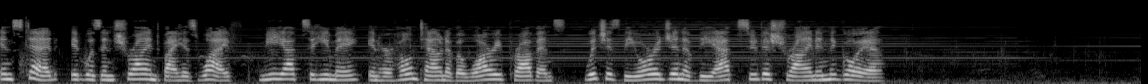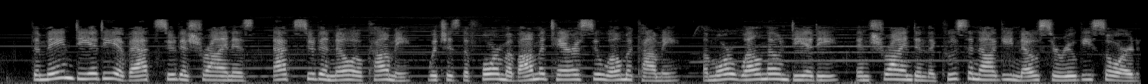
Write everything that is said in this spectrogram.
Instead, it was enshrined by his wife, Miyatsuhime, in her hometown of Owari Province, which is the origin of the Atsuta Shrine in Nagoya. The main deity of Atsuta Shrine is Atsuta no Okami, which is the form of Amaterasu Omikami, a more well-known deity, enshrined in the Kusanagi no Tsurugi sword.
